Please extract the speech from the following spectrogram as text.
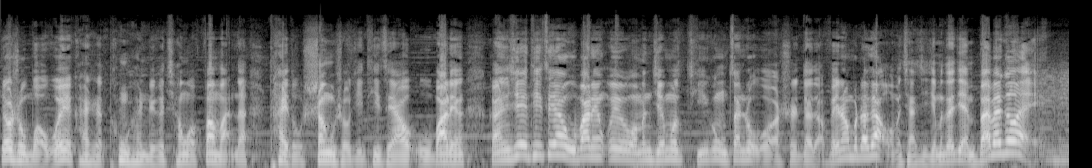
要是我，我也开始痛恨这个抢我饭碗的态度商务手机 TCL 五八零。感谢 TCL 五八零为我们节目提供赞助。我是调调，非常不着调。我们下期节目再见，拜拜，各位。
